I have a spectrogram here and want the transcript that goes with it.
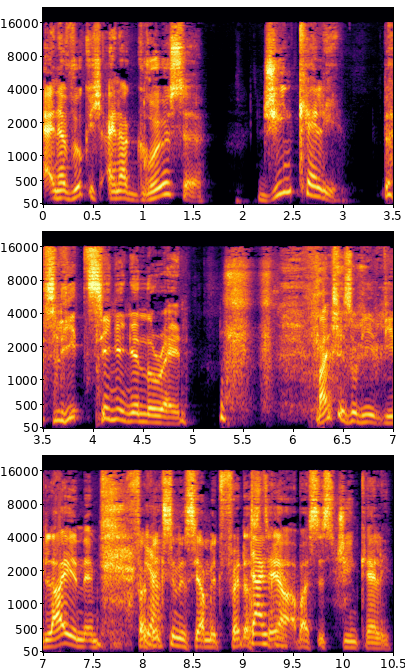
einer wirklich einer Größe, Gene Kelly, das Lied Singing in the Rain. Manche so die die Laien verwechseln es ja mit Fred Danke. Astaire, aber es ist Gene Kelly.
